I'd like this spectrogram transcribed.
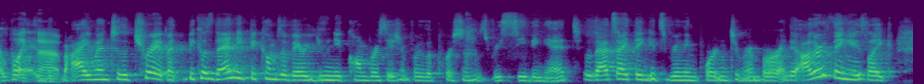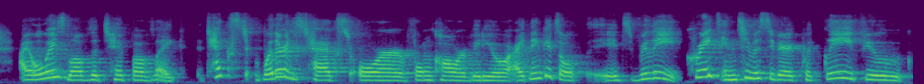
Like that. I went to the trip and because then it becomes a very unique conversation for the person who's receiving it. So that's I think it's really important to remember. And the other thing is like I always love the tip of like text, whether it's text or phone call or video. I think it's a, it's really creates intimacy very quickly if you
